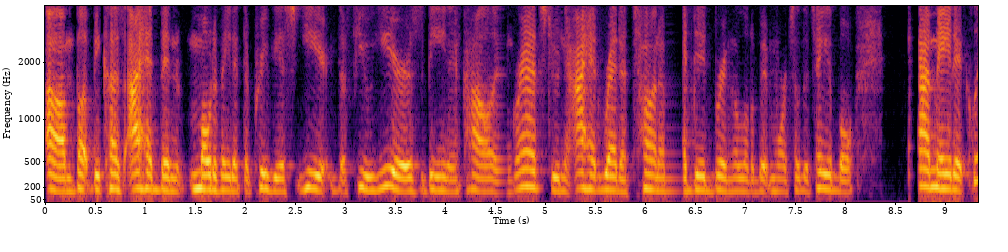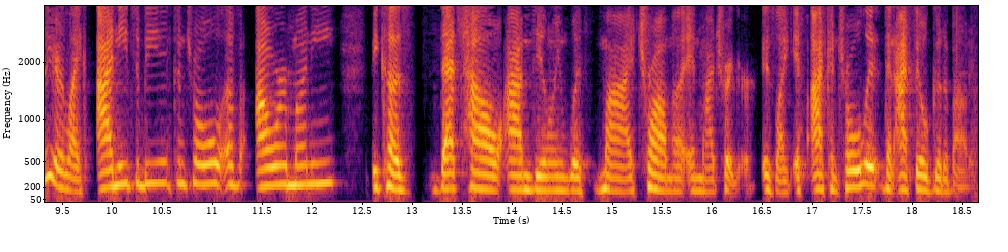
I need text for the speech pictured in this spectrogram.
Um, but because i had been motivated the previous year the few years being in college and grad student i had read a ton of i did bring a little bit more to the table. I made it clear like I need to be in control of our money because that's how I'm dealing with my trauma and my trigger. Is like if I control it, then I feel good about it.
